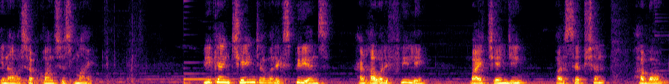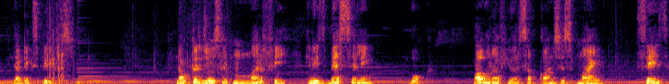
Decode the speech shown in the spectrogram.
in our subconscious mind. We can change our experience and our feeling by changing perception about that experience. Dr. Joseph Murphy, in his best selling book, power of your subconscious mind says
